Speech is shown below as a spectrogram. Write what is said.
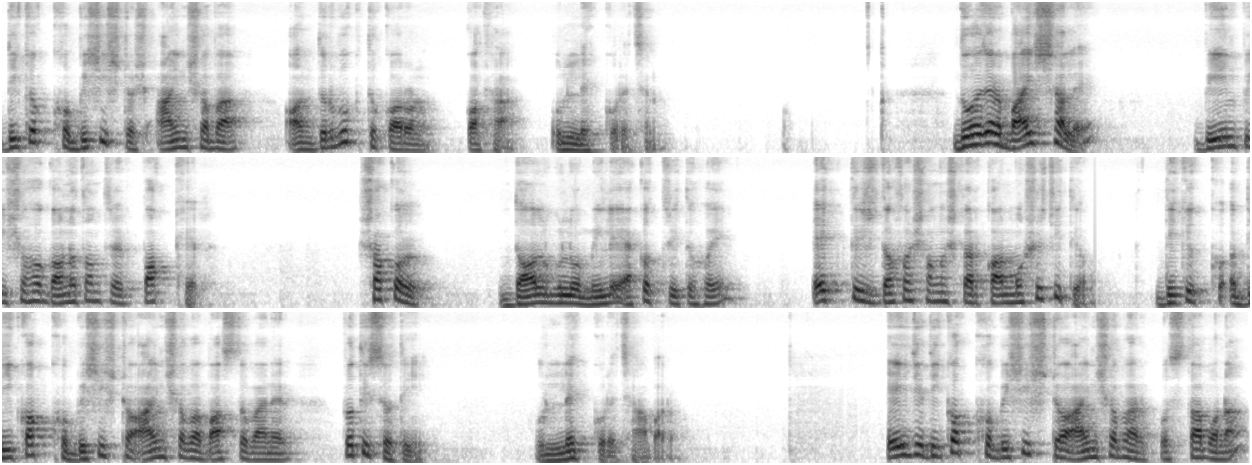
দ্বিকক্ষ বিশিষ্ট আইনসভা অন্তর্ভুক্তকরণ কথা উল্লেখ করেছেন। দু হাজার বাইশ সালে বিএনপি সহ গণতন্ত্রের পক্ষের সকল দলগুলো মিলে একত্রিত হয়ে একত্রিশ দফা সংস্কার কর্মসূচিতেও দ্বিকক্ষ বিশিষ্ট আইনসভা বাস্তবায়নের প্রতিশ্রুতি উল্লেখ করেছে আবারও। এই যে দ্বিকক্ষ বিশিষ্ট আইনসভার প্রস্তাবনা,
